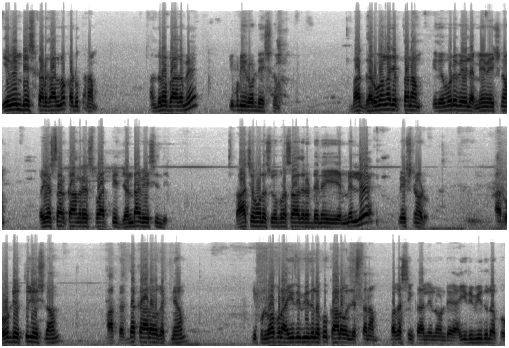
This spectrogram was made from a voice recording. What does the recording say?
ఏమేం వేసి కడగాలనో కడుగుతున్నాం. అందులో భాగమే ఇప్పుడు ఈ రోడ్డు వేసినాం. బాగా గర్వంగా చెప్తున్నాం. ఇది ఎవరు వేయలే? మేము వేసినాం వైఎస్ఆర్ కాంగ్రెస్ పార్టీ జెండా వేసింది. రాచమూల శివప్రసాద్ రెడ్డి అనే ఎమ్మెల్యే వేసినాడు. ఆ రోడ్డు ఎత్తు చేసినాం ఆ పెద్ద కాలువ కట్టినాం. ఇప్పుడు లోపల ఐదు వీధులకు కాలువలు తెస్తున్నాం. భగత్ సింగ్ కాలనీలో ఉండే ఐదు వీధులకు.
